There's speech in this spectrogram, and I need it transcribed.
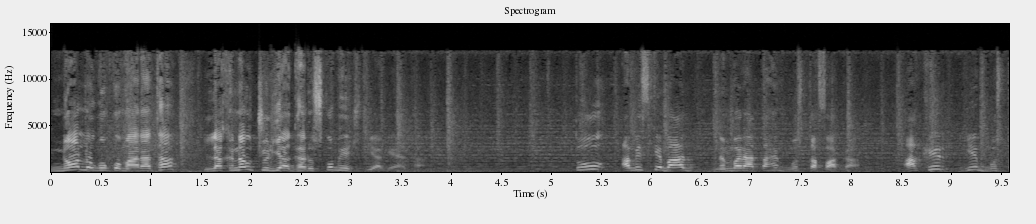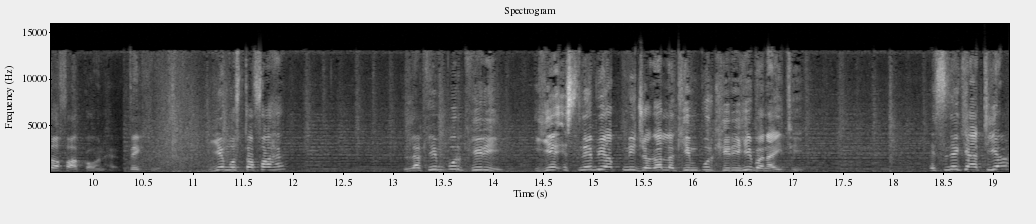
नौ लोगों को मारा था, लखनऊ चिड़ियाघर उसको भेज दिया गया था। तो अब इसके बाद नंबर आता है मुस्तफ़ा का। आखिर ये मुस्तफ़ा कौन है? देखिए, ये मुस्तफ़ा है। लखीमपुर खीरी, ये इसने भी अपनी जगह लखीमपुर खीरी ही बनाई थी। इसने क्या किया?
